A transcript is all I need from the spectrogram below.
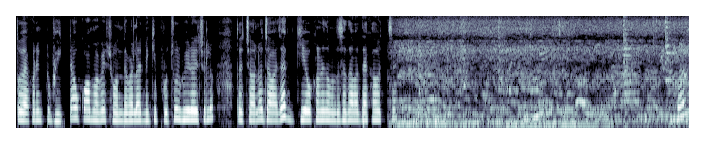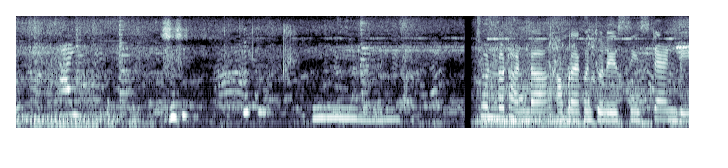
তো এখন একটু ভিড়টাও কম হবে, সন্ধেবেলায় নাকি প্রচুর ভিড় হয়েছিল। তো চলো যাওয়া যাক, গিয়ে ওখানে তোমাদের সাথে আবার দেখা হচ্ছে। প্রচণ্ড ঠান্ডা। আমরা এখন চলে এসেছি স্ট্যান্ডে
